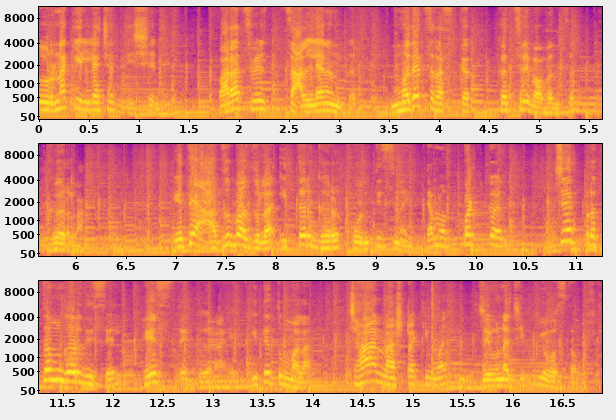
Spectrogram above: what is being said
तोरणा किल्ल्याच्या दिशेने बराच वेळ चालल्यानंतर मध्येच रस्त्यात कचरे बाबांचं घर लागतं येथे आजूबाजूला इतर घर कोणतीच नाही. त्यामुळे पटकन जे प्रथम घर दिसेल हेच ते घर आहे. इथे तुम्हाला चहा नाश्ता किंवा जेवणाची व्यवस्था होऊ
